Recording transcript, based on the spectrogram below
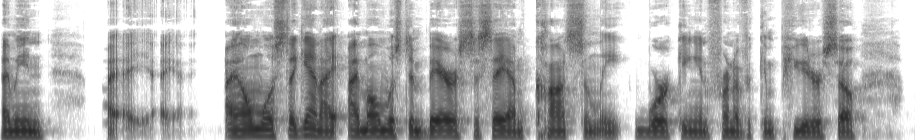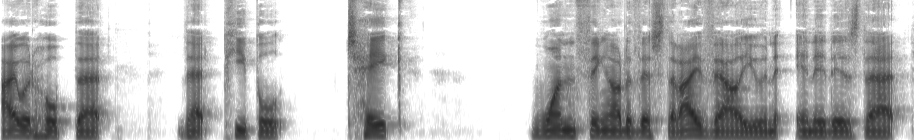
I mean, I, I, I almost again, I, I'm almost embarrassed to say I'm constantly working in front of a computer. So I would hope that that people take one thing out of this that I value, and and it is that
